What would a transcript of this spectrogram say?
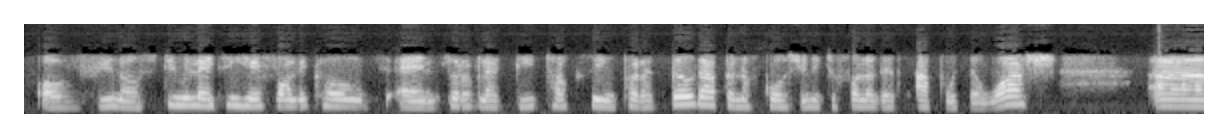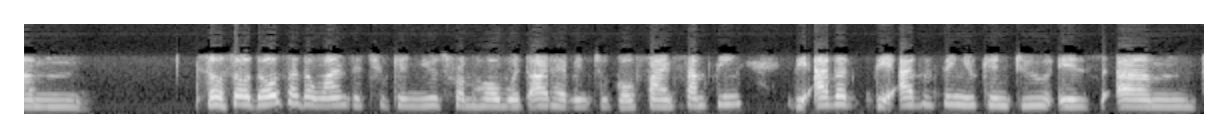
of you know, stimulating hair follicles and sort of like detoxing product buildup. And of course, you need to follow that up with the wash. Um, so, so those are the ones that you can use from home without having to go find something. The other, the other thing you can do is um,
